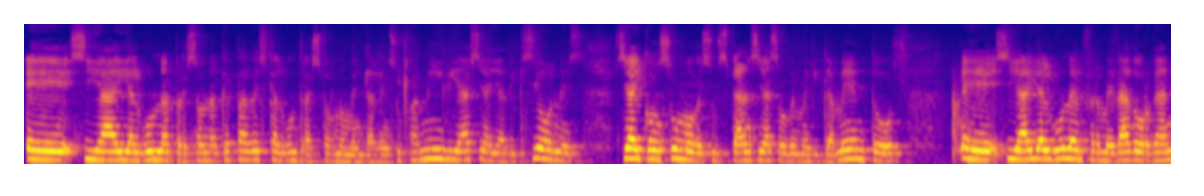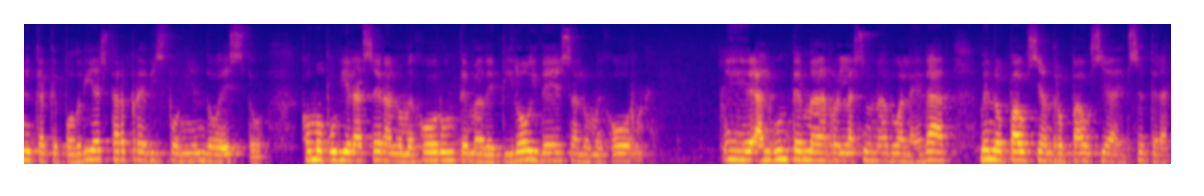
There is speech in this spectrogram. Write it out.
eh, si hay alguna persona que padezca algún trastorno mental en su familia, si hay adicciones, si hay consumo de sustancias o de medicamentos, eh, si hay alguna enfermedad orgánica que podría estar predisponiendo esto, como pudiera ser a lo mejor un tema de tiroides, a lo mejor eh, algún tema relacionado a la edad, menopausia, andropausia, etc.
